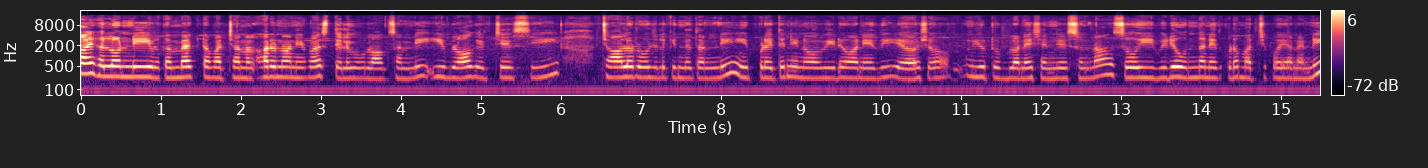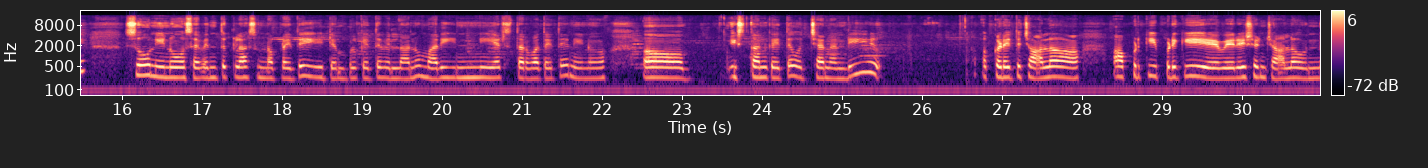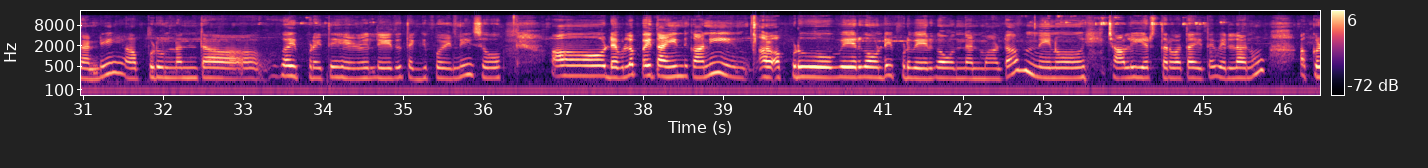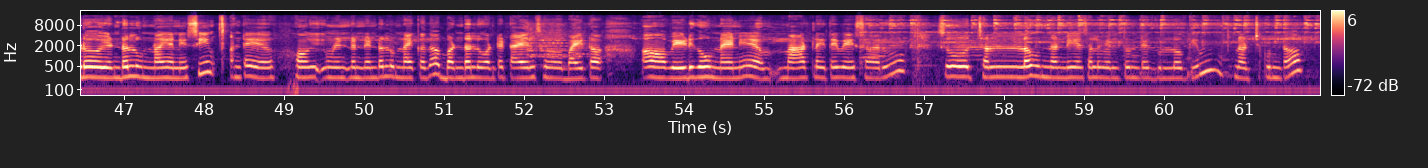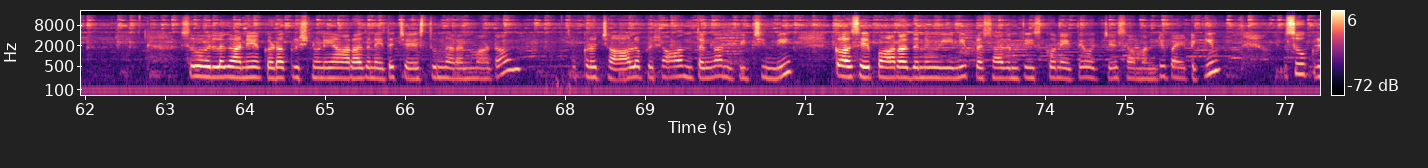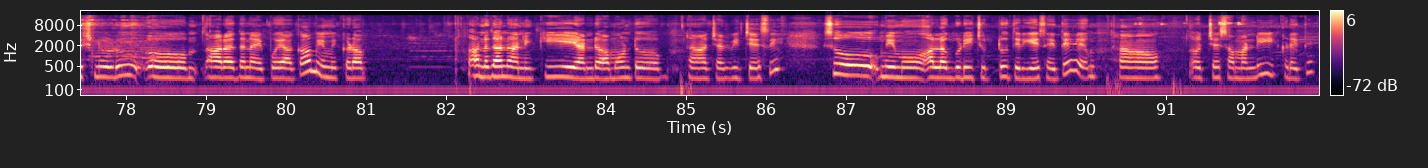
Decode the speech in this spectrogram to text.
Hi hello అండి. Welcome back to our channel Aruna Nivas Telugu vlogs అండి. ఈ vlog వచ్చేసి చాలా రోజుల కిందటండి ఇప్పుడైతే నేను వీడియో అనేది షో- యూట్యూబ్లోనే సెండ్ చేస్తున్నా. సో ఈ వీడియో ఉందనేది కూడా మర్చిపోయానండి. సో నేను సెవెంత్ క్లాస్ ఉన్నప్పుడైతే ఈ టెంపుల్కి అయితే వెళ్ళాను. మరి ఇన్ని ఇయర్స్ తర్వాత అయితే నేను ఇస్కాన్కి అయితే వచ్చానండి. అక్కడైతే చాలా అప్పటికి ఇప్పటికి వేరియేషన్ చాలా ఉందండి. అప్పుడు ఉన్నంతగా ఇప్పుడైతే లేదు తగ్గిపోయింది. సో డెవలప్ అయితే అయింది కానీ అప్పుడు వేరుగా ఉండే ఇప్పుడు వేరుగా ఉందన్నమాట. నేను చాలా ఇయర్స్ తర్వాత అయితే వెళ్ళాను. అక్కడ ఎండలు ఉన్నాయి అనేసి అంటే ఎండలు ఉన్నాయి కదా బండలు అంటే టైల్స్ బయట వేడిగా ఉన్నాయని మ్యాట్లు అయితే వేశారు. సో చల్లగా ఉందండి. అసలు వెళ్తుంటే గుళ్ళోకి నడుచుకుంటా. సో వెళ్ళగానే అక్కడ కృష్ణుని ఆరాధన అయితే చేస్తున్నారనమాట ఇక్కడ చాలా ప్రశాంతంగా అనిపించింది. కాసేపు ఆరాధన విని ప్రసాదం తీసుకొని అయితే వచ్చేసామండి బయటికి. సో కృష్ణుడు ఆరాధన అయిపోయాక మేము ఇక్కడ అన్నదానానికి అండ్ అమౌంట్ చదివిచ్చేసి సో మేము అలా గుడి చుట్టూ తిరిగేసి అయితే వచ్చేసామండి ఇక్కడైతే.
